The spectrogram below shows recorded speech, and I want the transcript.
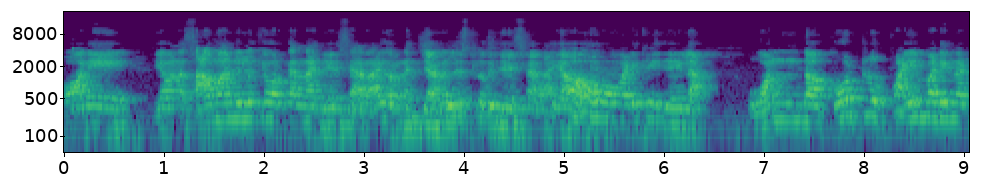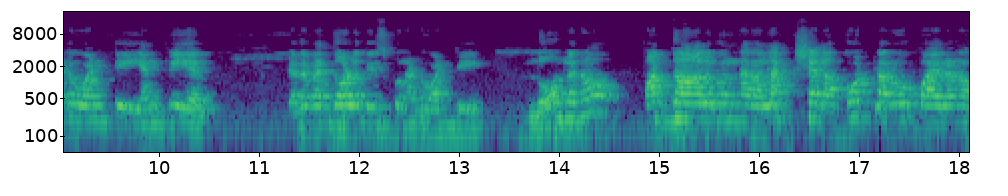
పోనీ ఏమన్నా సామాన్యులకి ఎవరికన్నా చేశారా? ఎవరన్నా జర్నలిస్టులకు చేశారా? ఎవరికి చేయలే. వంద కోట్లు పైబడినటువంటి ఎన్పిఎల్ పెద్ద పెద్దోళ్ళు తీసుకున్నటువంటి లోన్లను పద్నాలుగున్నర లక్షల కోట్ల రూపాయలను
